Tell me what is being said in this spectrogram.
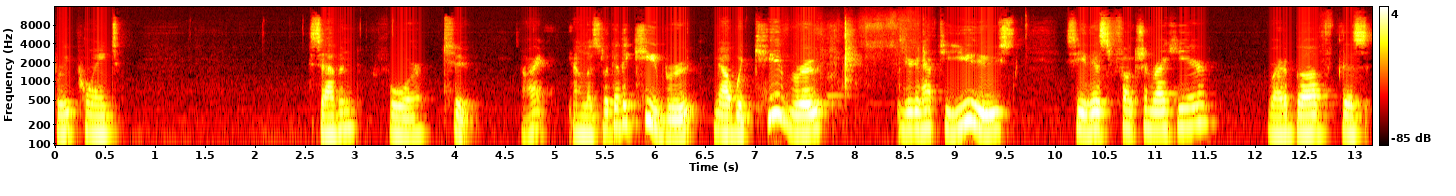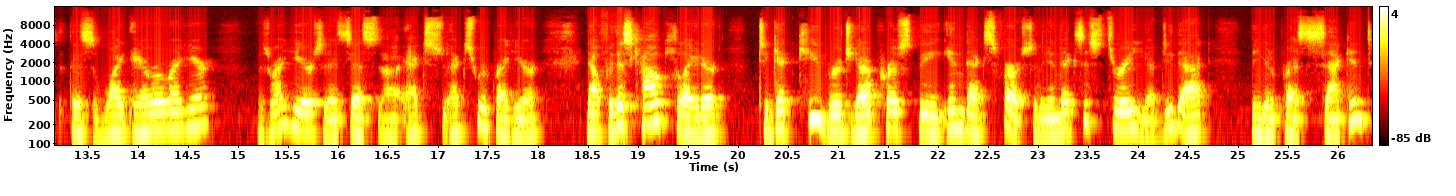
3.742. All right, now let's look at the cube root. Now with cube root, you're going to have to use, see this function right here, right above this, this white arrow right here? It's right here, so it says uh, x, x root right here. Now for this calculator, to get cube root, you got to press the index first. So the index is 3, you got to do that. Then you're going to press second,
